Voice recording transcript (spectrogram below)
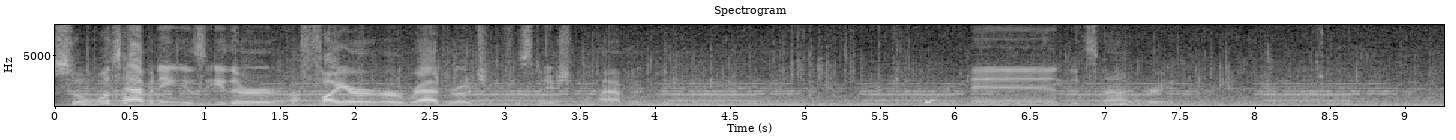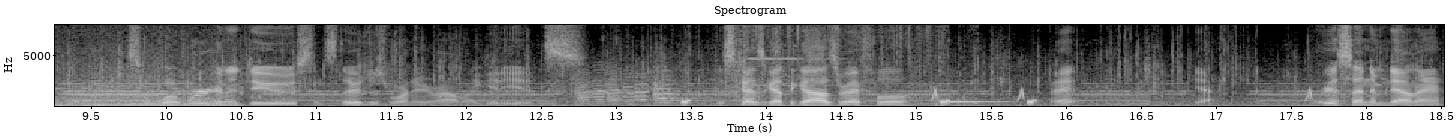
so what's happening is either a fire or a radroach infestation will happen. And it's not great. So what we're gonna do, since they're just running around like idiots, this guy's got the Gauss rifle, right? Yeah. We're gonna send him down there.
